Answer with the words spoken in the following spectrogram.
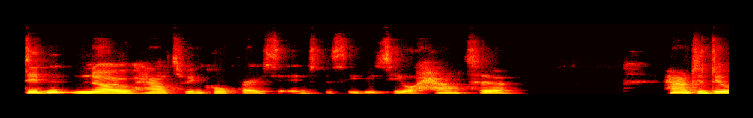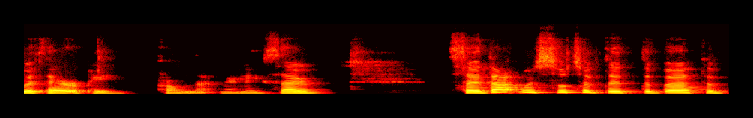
didn't know how to incorporate it into the CBT or how to how to do a therapy from that really. So so that was sort of the the birth of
